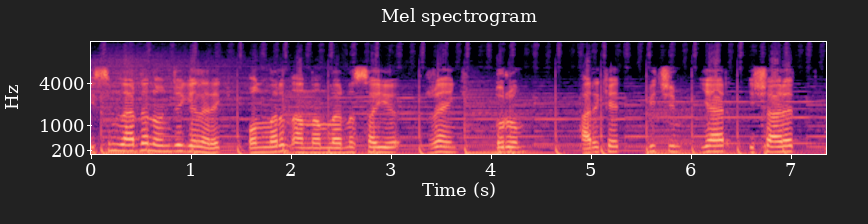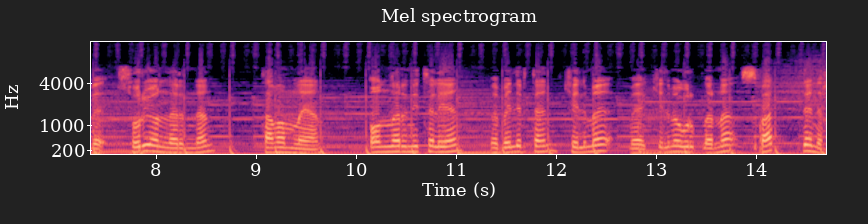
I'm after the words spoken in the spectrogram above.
isimlerden önce gelerek onların anlamlarını sayı, renk, durum, hareket, biçim, yer, işaret ve soru yönlerinden tamamlayan, onları niteleyen ve belirten kelime ve kelime gruplarına sıfat denir.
